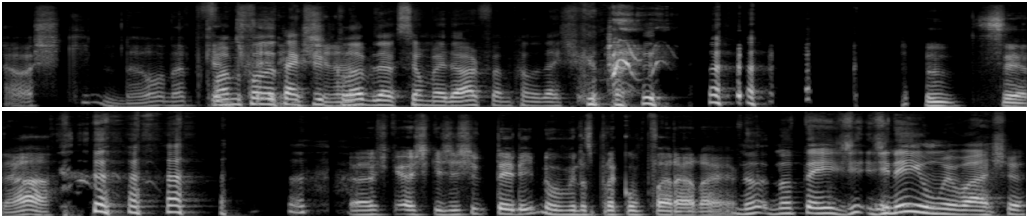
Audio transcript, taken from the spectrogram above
Eu acho que não, né? Porque é Famicom Detective diferente, né? Club deve ser o melhor Famicom Detective Club. Será? Eu acho, que, acho que a gente não tem nem números pra comparar na época. não, não tem de, de nenhum, eu acho.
